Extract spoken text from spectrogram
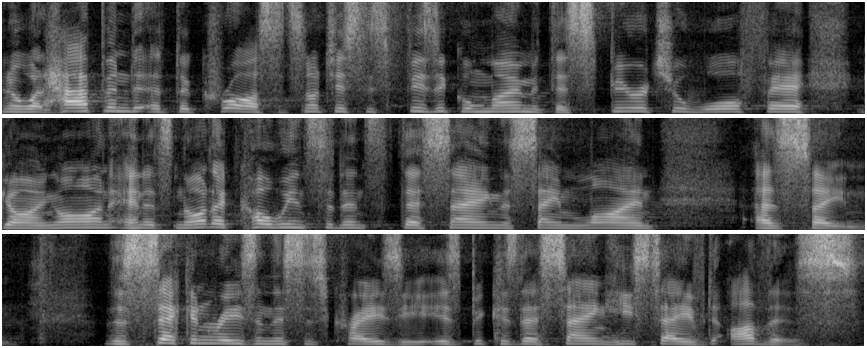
You know, what happened at the cross, it's not just this physical moment, there's spiritual warfare going on, and it's not a coincidence that they're saying the same line as Satan. The second reason this is crazy is because they're saying he saved others,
